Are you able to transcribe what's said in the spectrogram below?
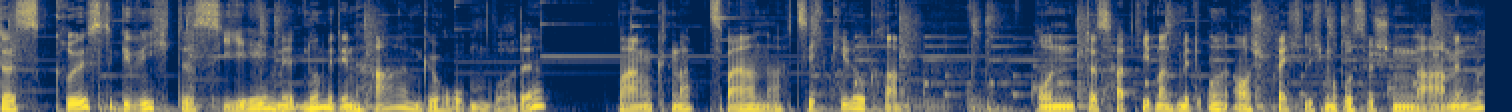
Das größte Gewicht, das je mit, nur mit den Haaren gehoben wurde, waren knapp 82 Kilogramm. Und das hat jemand mit unaussprechlichem russischen Namen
